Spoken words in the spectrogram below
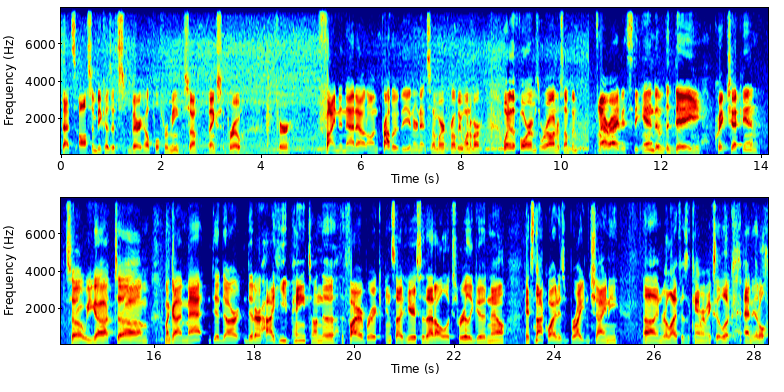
that's awesome because it's very helpful for me. So thanks, bro, for finding that out on probably the internet somewhere, probably one of our, one of the forums we're on or something. All right, it's the end of the day. Quick check-in. So we got um, my guy Matt did our did our high heat paint on the the fire brick inside here, so that all looks really good now. It's not quite as bright and shiny uh, in real life as the camera makes it look and it'll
